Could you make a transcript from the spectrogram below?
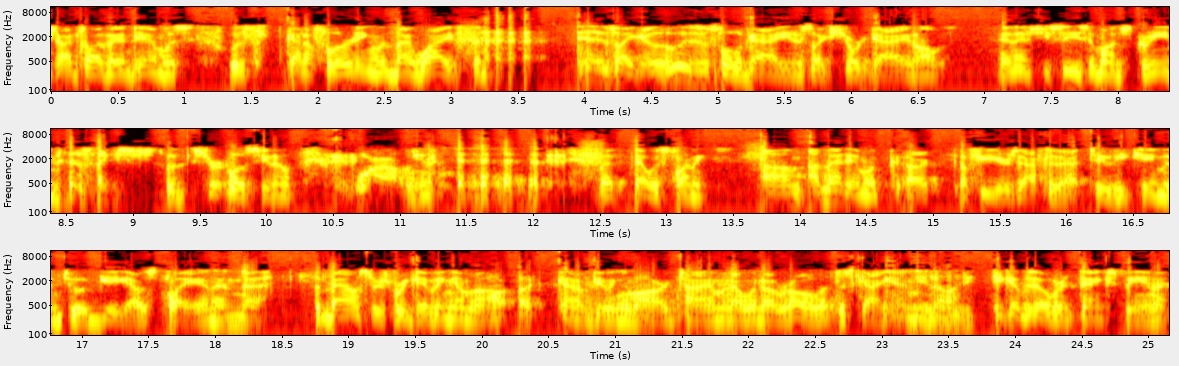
Jean Claude Van Damme was was kind of flirting with my wife, and, and it's like, oh, who is this little guy? And it's like short guy and all. And then she sees him on screen, like shirtless, you know. Wow, you know. but that was funny. Um, I met him a, a, a few years after that too. He came into a gig I was playing, and uh, the bouncers were giving him a, a kind of giving him a hard time. And I went over, oh, let this guy in, you know. And he, comes over and thanks me, and I,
